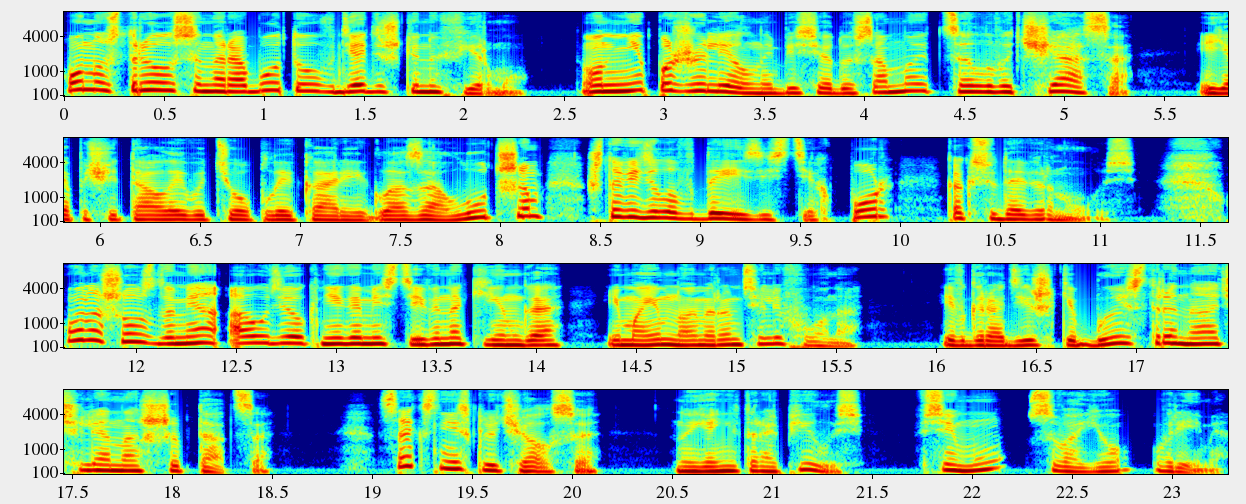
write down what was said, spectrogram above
он устроился на работу в дядюшкину фирму. Он не пожалел на беседу со мной целого часа, и я посчитала его теплые карие глаза лучшим, что видела в Дейзи с тех пор, как сюда вернулась. Он ушел с двумя аудиокнигами Стивена Кинга и моим номером телефона. И в городишке быстро начали о нас шептаться. Секс не исключался, но я не торопилась. Всему свое время.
